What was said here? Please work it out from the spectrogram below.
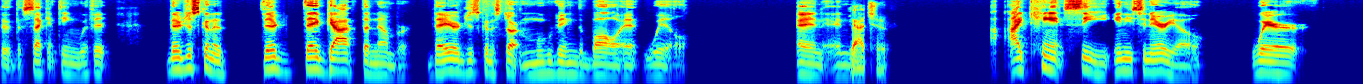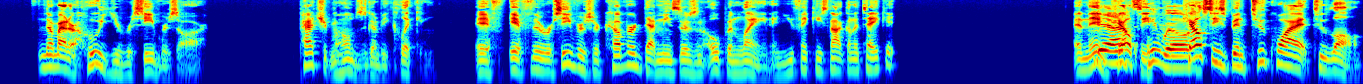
they're the second team with it, they're just going to they're they've got the number. They are just going to start moving the ball at will. And and gotcha. I can't see any scenario where no matter who your receivers are, Patrick Mahomes is going to be clicking. If if the receivers are covered, that means there's an open lane, and you think he's not going to take it. And then yeah, Kelce, he will. Kelce's been too quiet too long.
